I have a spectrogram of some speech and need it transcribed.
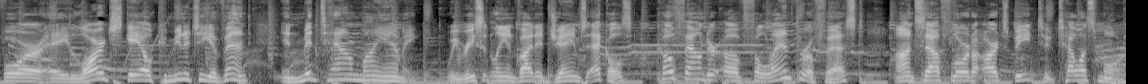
for a large scale community event in Midtown Miami. We recently invited James Echols, co founder of Philanthrofest, on South Florida Arts Beat to tell us more.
